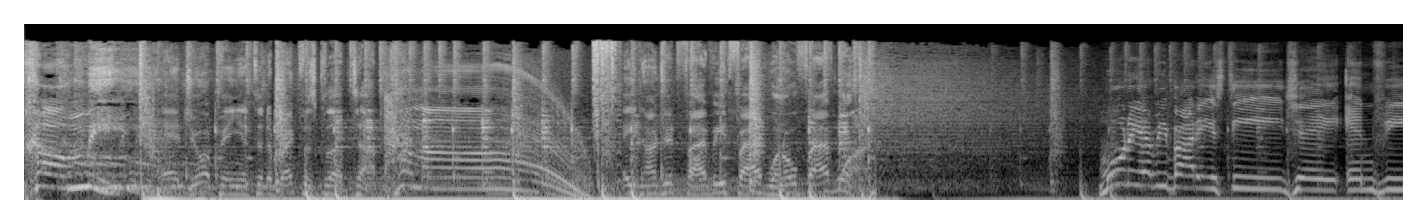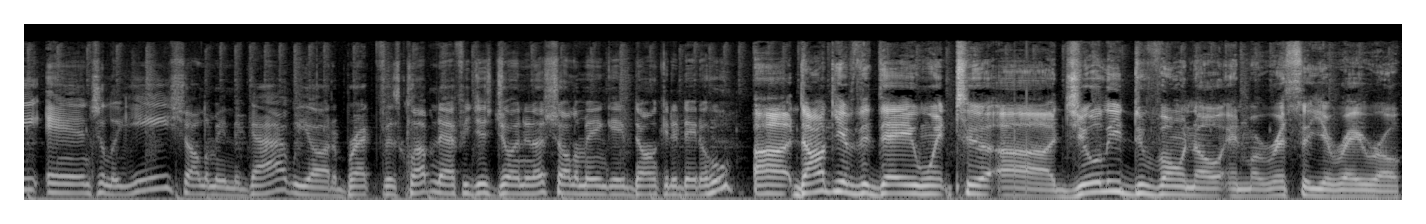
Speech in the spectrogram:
Call me. Add your opinion to the Breakfast Club topic. Come on. 800 585 1051. Morning, everybody. It's DJ Envy, Angela Yee, Charlamagne tha God. We are the Breakfast Club. Now, if you're just joining us, Charlamagne gave Donkey today to who? Uh, Donkey of the Day went to uh, Julie DeVuono and Marissa Guerrero,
